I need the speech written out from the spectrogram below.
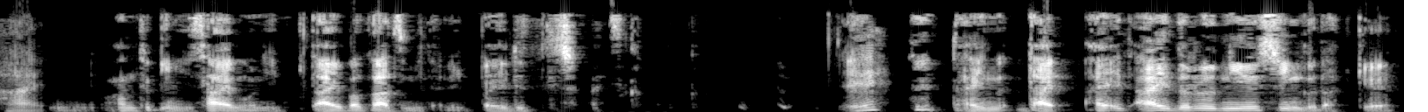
はい。うんあの時に最後に大爆発みたいにいっぱい入れてたじゃないですか。え？大大アイアイドルニューシングだっけ、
